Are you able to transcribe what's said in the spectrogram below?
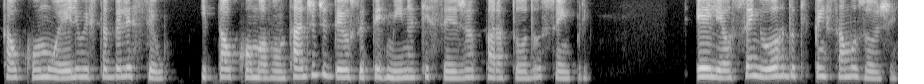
tal como ele o estabeleceu, e tal como a vontade de Deus determina que seja para todo o sempre. Ele é o Senhor do que pensamos hoje.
